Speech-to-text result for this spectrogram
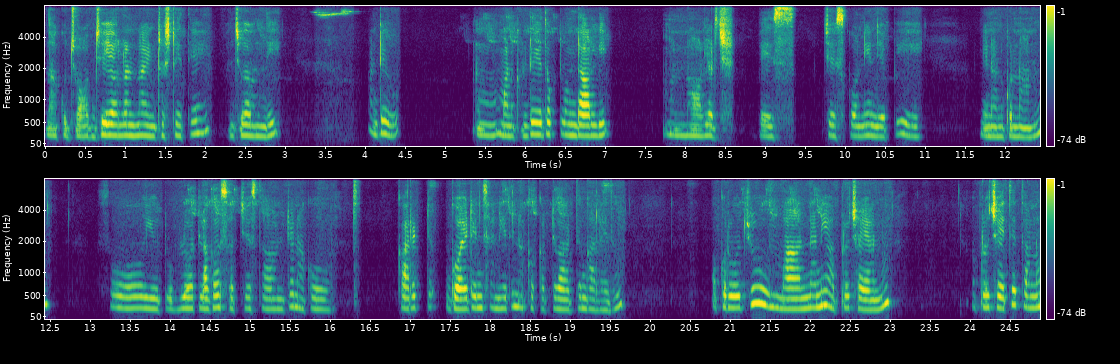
నాకు జాబ్ చేయాలన్న ఇంట్రెస్ట్ అయితే మంచిగా ఉంది. అంటే మనకంటూ ఏదో ఒకటి ఉండాలి. మన నాలెడ్జ్ బేస్ చేసుకొని అని చెప్పి నేను అనుకున్నాను. సో యూట్యూబ్లో అట్లాగా సెర్చ్ చేస్తూ ఉంటే నాకు కరెక్ట్ గైడెన్స్ అనేది నాకు కరెక్ట్గా అర్థం కాలేదు. ఒకరోజు మా అన్నని అప్రోచ్ అయ్యాను. అప్రోచ్ అయితే తను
